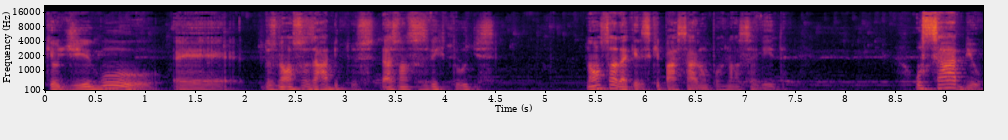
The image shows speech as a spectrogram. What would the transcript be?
que eu digo, é, dos nossos hábitos, das nossas virtudes não só daqueles que passaram por nossa vida. O sábio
